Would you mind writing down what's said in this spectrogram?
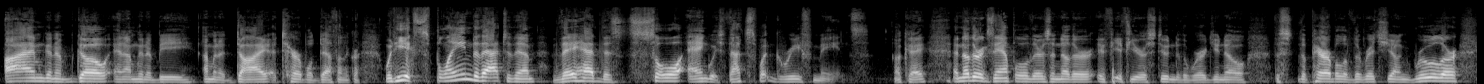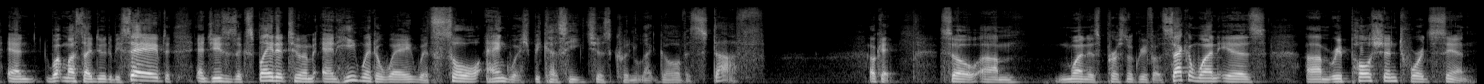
I'm going to go and I'm going to be, I'm going to die a terrible death on the cross. When he explained that to them, they had this soul anguish. That's what grief means. Okay? Another example, there's another, if, if you're a student of the word, you know the, the parable of the rich young ruler and what must I do to be saved? And Jesus explained it to him, and he went away with soul anguish because he just couldn't let go of his stuff. Okay, so um, one is personal grief. The second one is um, repulsion towards sin.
